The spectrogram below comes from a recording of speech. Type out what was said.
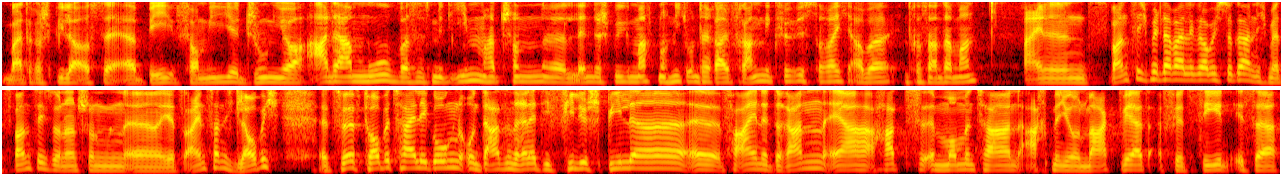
Weiterer Spieler aus der RB-Familie, Junior Adamu. Was ist mit ihm? Hat schon äh, Länderspiel gemacht, noch nicht unter Ralf Rangnick für Österreich, aber interessanter Mann. 21 mittlerweile, glaube ich sogar, nicht mehr 20, sondern schon äh, jetzt 21, glaube ich. Äh, zwölf Torbeteiligungen und da sind relativ viele Spieler, äh, Vereine dran. Er hat äh, momentan 8 Millionen Marktwert. Für 10 ist er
